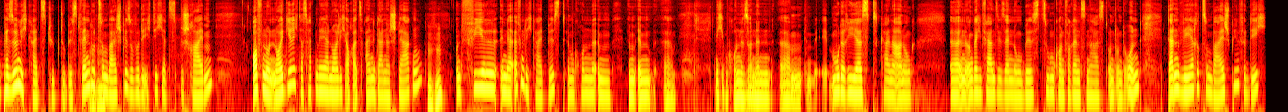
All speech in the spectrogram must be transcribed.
Persönlichkeitstyp du bist. Wenn du mhm. zum Beispiel, so würde ich dich jetzt beschreiben, offen und neugierig, das hatten wir ja neulich auch als eine deiner Stärken, mhm. und viel in der Öffentlichkeit bist, im Grunde, im, im, im äh, nicht im Grunde, sondern ähm, moderierst, keine Ahnung, äh, in irgendwelchen Fernsehsendungen bist, Zoom-Konferenzen hast und, und, und, dann wäre zum Beispiel für dich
